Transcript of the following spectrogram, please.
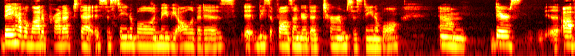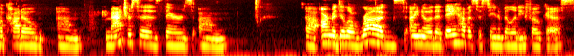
they have a lot of product that is sustainable and maybe all of it is. At least it falls under the term sustainable. Um, there's uh, avocado um, mattresses there's um, uh, armadillo rugs. I know that they have a sustainability focus.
